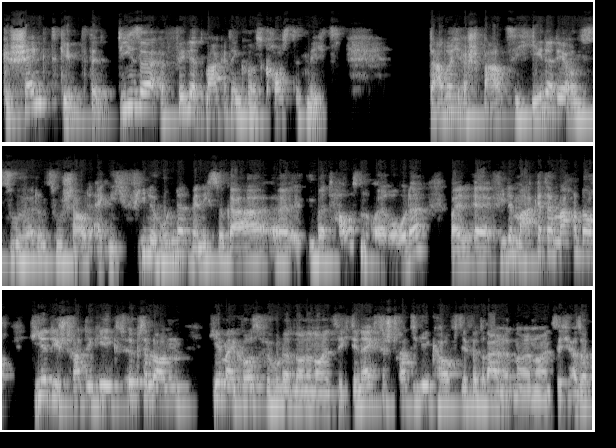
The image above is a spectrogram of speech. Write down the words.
geschenkt gibt, denn dieser Affiliate-Marketing-Kurs kostet nichts, Dadurch erspart sich jeder, der uns zuhört und zuschaut, eigentlich viele hundert, wenn nicht sogar äh, über tausend Euro, oder? Weil äh, viele Marketer machen doch hier die Strategie XY, hier mein Kurs für 199. Die nächste Strategie kaufst du für 399. Also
